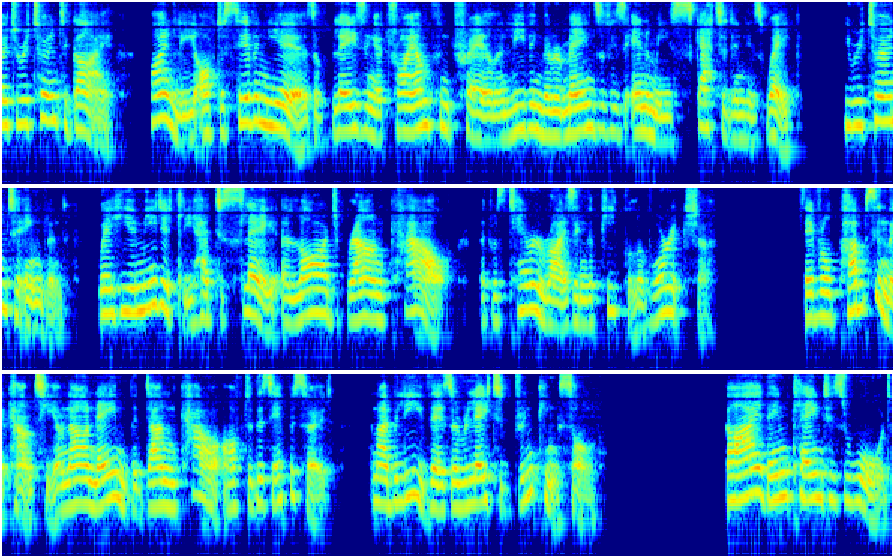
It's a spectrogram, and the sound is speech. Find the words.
So to return to Guy, finally, after seven years of blazing a triumphant trail and leaving the remains of his enemies scattered in his wake, he returned to England, where he immediately had to slay a large brown cow that was terrorizing the people of Warwickshire. Several pubs in the county are now named the Dun Cow after this episode, and I believe there's a related drinking song. Guy then claimed his reward,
